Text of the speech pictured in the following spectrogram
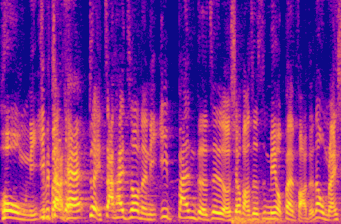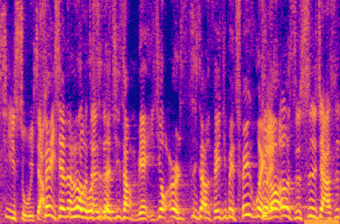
轰！你一般炸开，对，炸开之后呢，你一般的这种消防车是没有办法的。那我们来细数一下。所以现在俄罗斯的机场里面已经有二十四架的飞机被摧毁了。对，二十四架是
